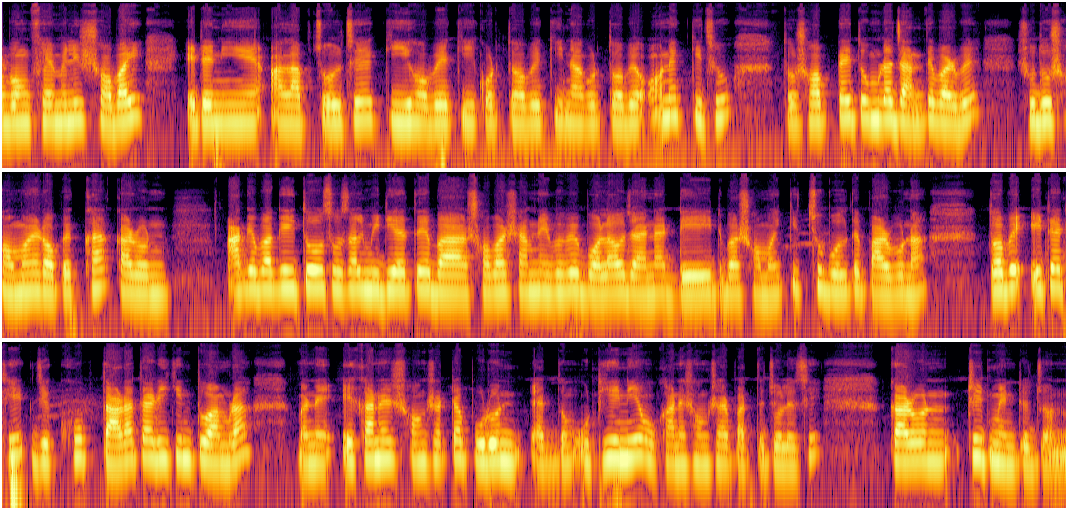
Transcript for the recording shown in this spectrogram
এবং ফ্যামিলির সবাই এটা নিয়ে আলাপ চলছে, কি হবে, কি করতে হবে, কি না করতে হবে, অনেক কিছু। তো সবটাই তোমরা জানতে পারবে। শুধু সময়ের অপেক্ষা, কারণ আগেভাগেই তো সোশ্যাল মিডিয়াতে বা সবার সামনে এভাবে বলাও যায় না ডেট বা সময় কিচ্ছু বলতে পারব না। তবে এটা ঠিক যে খুব তাড়াতাড়ি কিন্তু আমরা মানে এখানের সংসারটা পুরো একদম উঠিয়ে নিয়ে ওখানে সংসার পাততে চলেছি, কারণ ট্রিটমেন্টের জন্য।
